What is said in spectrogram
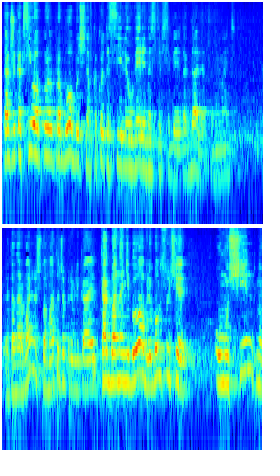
Так же, как сила пр- прабу обычно в какой-то силе, уверенности в себе и так далее, понимаете? Это нормально, что матаджа привлекает. Как бы она ни была, в любом случае у мужчин, ну,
